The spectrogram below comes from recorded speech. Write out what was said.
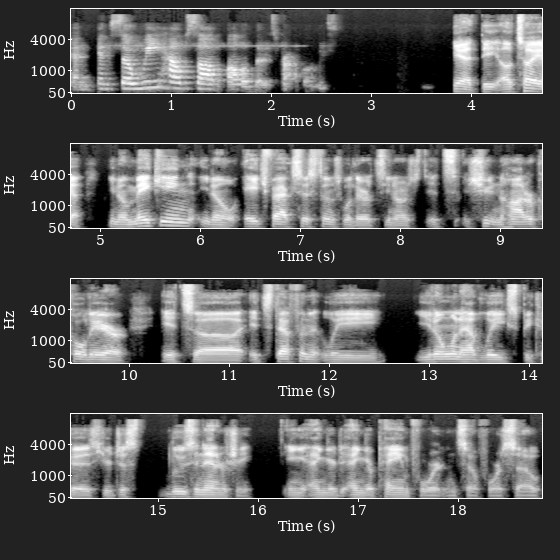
and and so we help solve all of those problems. Yeah, the, I'll tell you, you know, making you know HVAC systems, whether it's you know it's, it's shooting hot or cold air, it's uh it's definitely you don't want to have leaks because you're just losing energy and you're and you're paying for it and so forth. So,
